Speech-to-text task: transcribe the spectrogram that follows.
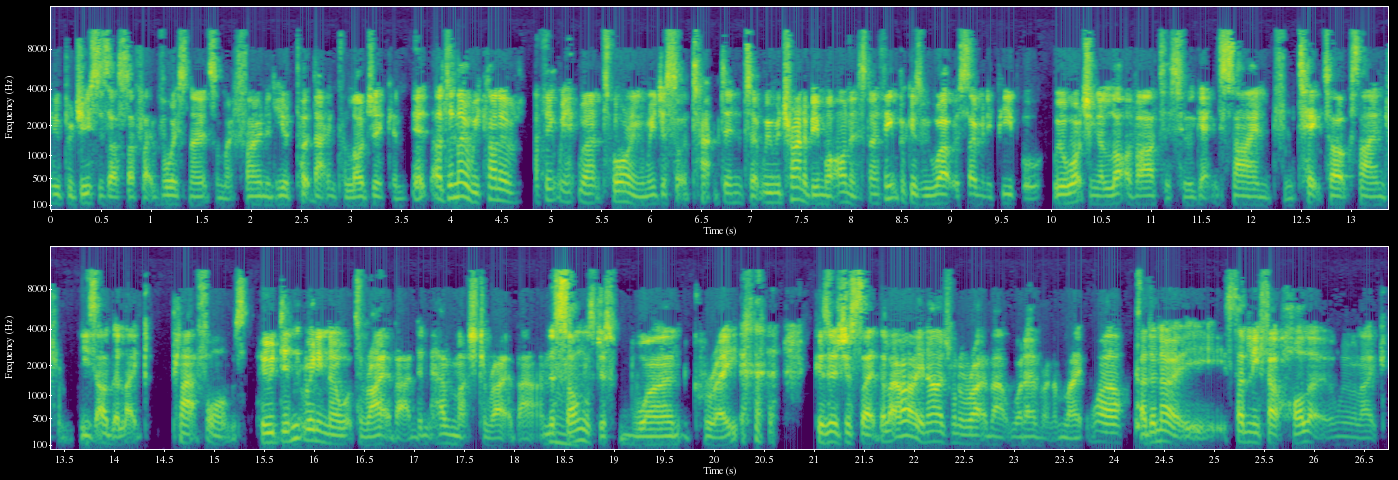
who produces our stuff like voice notes on my phone and he would put that into logic and it, i don't know we kind of i think we weren't touring and we just sort of tapped into we were trying to be more honest and i think because we work with so many people we were watching a lot of artists who were getting signed from tiktok signed from these other like platforms who didn't really know what to write about and didn't have much to write about and the mm. songs just weren't great because it was just like they're like oh you know i just want to write about whatever and i'm like well i don't know it suddenly felt hollow and we were like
